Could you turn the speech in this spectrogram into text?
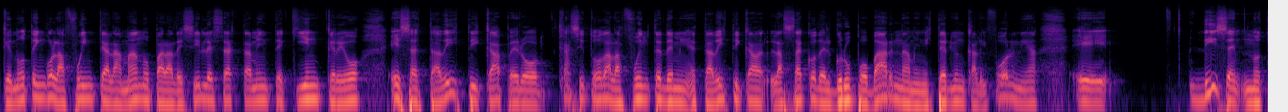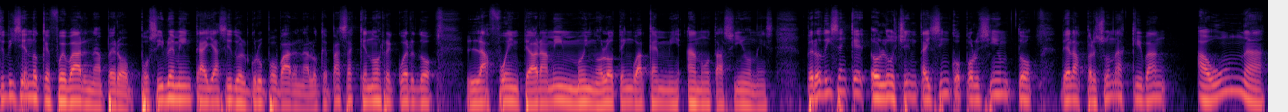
que no tengo la fuente a la mano para decirle exactamente quién creó esa estadística, pero casi todas las fuentes de mi estadística las saco del grupo Barna, Ministerio en California. Eh, dicen, no estoy diciendo que fue Barna, pero posiblemente haya sido el grupo Barna. Lo que pasa es que no recuerdo la fuente ahora mismo y no lo tengo acá en mis anotaciones. Pero dicen que el 85% de las personas que van a una,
